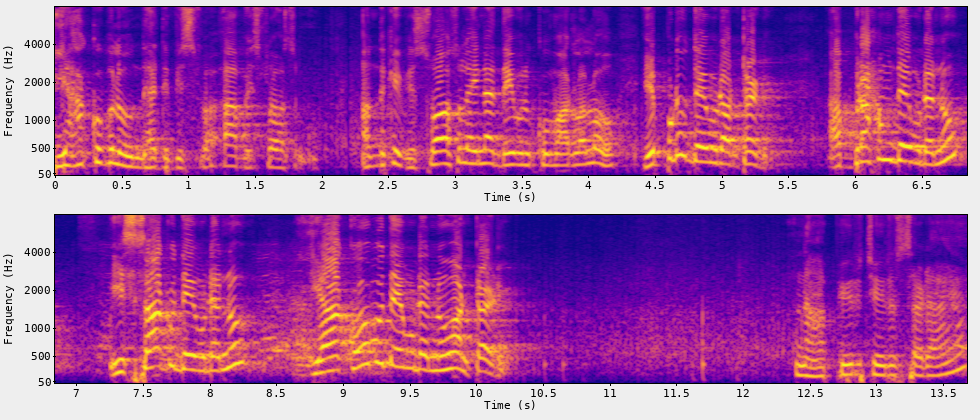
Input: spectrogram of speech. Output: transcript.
యాకుబులో ఉంది అది విశ్వా ఆ విశ్వాసము. అందుకే విశ్వాసులైన దేవుని కుమారులలో ఎప్పుడూ దేవుడు అంటాడు అబ్రహం దేవుడను ఇస్సాకు దేవుడను యాకోబు దేవుడను అంటాడు. నా పేరు చేరుస్తాడా?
